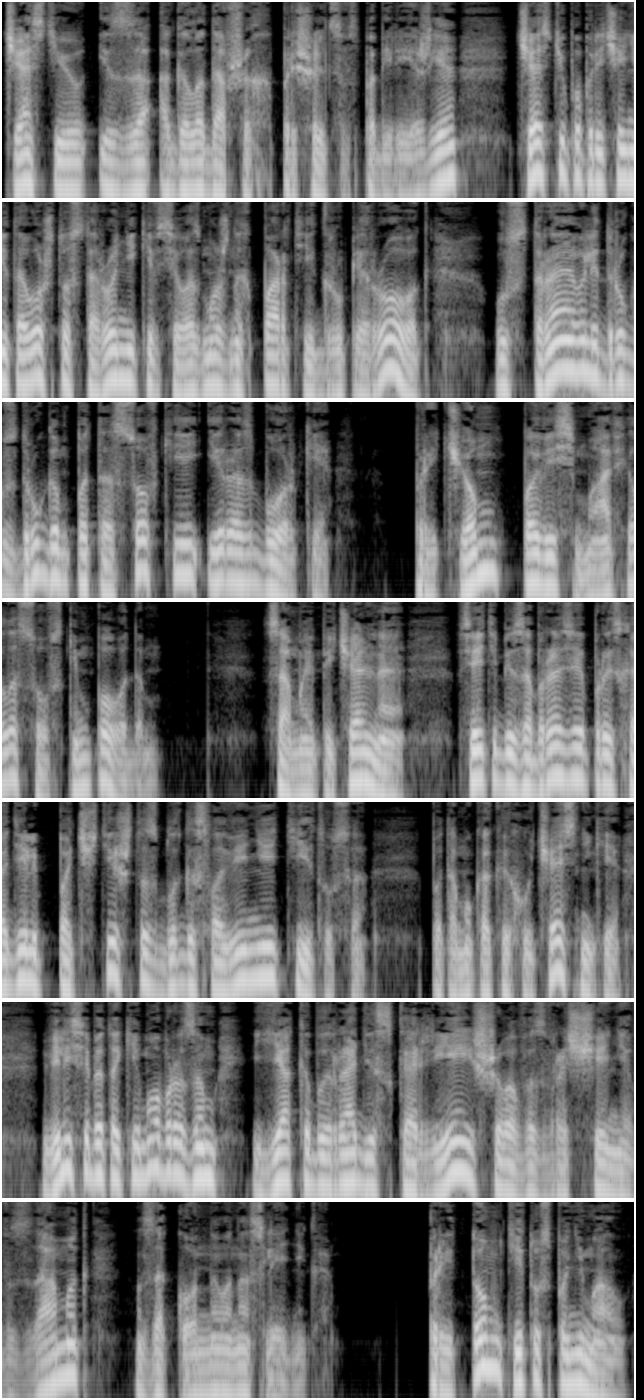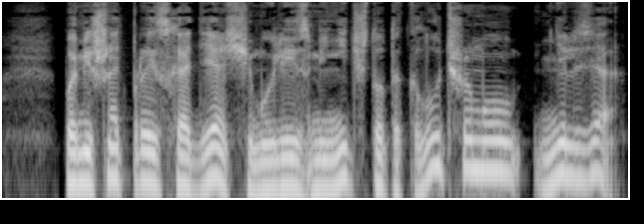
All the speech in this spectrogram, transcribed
Частью из-за оголодавших пришельцев с побережья, частью по причине того, что сторонники всевозможных партий и группировок устраивали друг с другом потасовки и разборки, причем по весьма философским поводам. Самое печальное, все эти безобразия происходили почти что с благословения Титуса — потому как их участники вели себя таким образом якобы ради скорейшего возвращения в замок законного наследника. Притом Титус понимал, помешать происходящему или изменить что-то к лучшему нельзя.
